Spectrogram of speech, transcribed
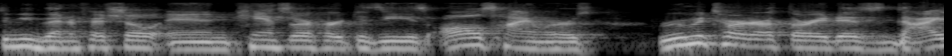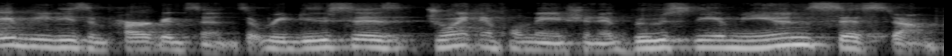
to be beneficial in cancer, heart disease, Alzheimer's, rheumatoid arthritis, diabetes, and Parkinson's. It reduces joint inflammation, it boosts the immune system.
